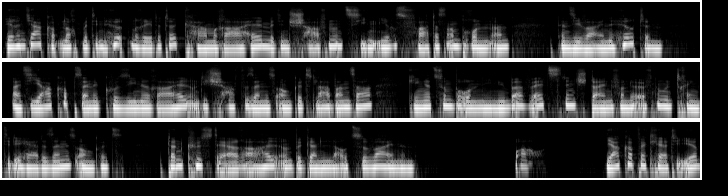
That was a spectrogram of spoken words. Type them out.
Während Jakob noch mit den Hirten redete, kam Rahel mit den Schafen und Ziegen ihres Vaters am Brunnen an, denn sie war eine Hirtin. Als Jakob seine Cousine Rahel und die Schafe seines Onkels Laban sah, ging er zum Brunnen hinüber, wälzte den Stein von der Öffnung und tränkte die Herde seines Onkels. Dann küsste er Rahel und begann laut zu weinen. Wow. Jakob erklärte ihr,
